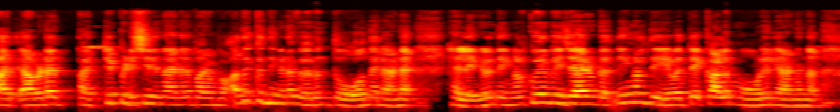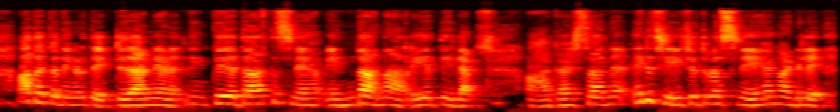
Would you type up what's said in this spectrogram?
അവിടെ പറ്റി പിടിച്ചിരുന്നാലെന്ന് പറയുമ്പോൾ അതൊക്കെ നിങ്ങളുടെ വെറും തോന്നലാണ്. അല്ലെങ്കിൽ നിങ്ങൾക്കൊരു വിചാരമുണ്ട് നിങ്ങൾ ദൈവത്തെക്കാളും മുകളിലാണെന്ന് അതൊക്കെ നിങ്ങളുടെ തെറ്റിദ്ധാരണയാണ്. നിങ്ങൾക്ക് യഥാർത്ഥ സ്നേഹം എന്താണെന്ന് അറിയത്തില്ല. ആകാശ് സാറിന് എന്റെ ചേച്ചിട്ടുള്ള സ്നേഹം കണ്ടില്ലേ?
